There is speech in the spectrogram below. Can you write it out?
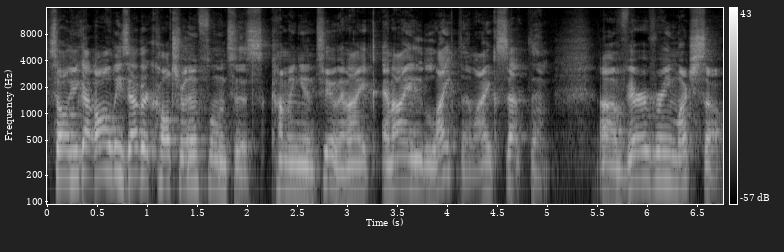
So you got all these other cultural influences coming in too, and I and I like them. I accept them, uh, very very much so.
